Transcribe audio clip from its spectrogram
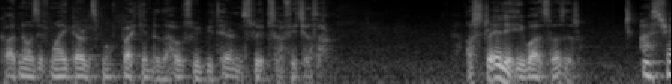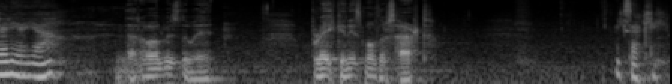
God knows if my girls moved back into the house, we'd be tearing strips off each other. Australia, he was, was it? Australia, yeah. And that always the way. Breaking his mother's heart. Exactly.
